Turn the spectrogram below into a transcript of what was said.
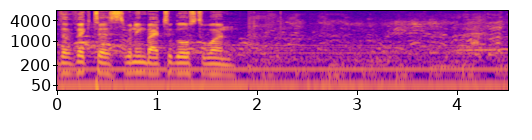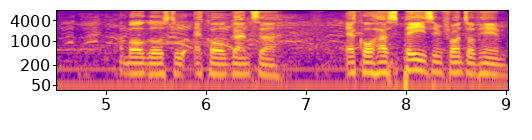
The victors winning by two goals to one. The ball goes to Ekow Ghansah. Ekow has space in front of him.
